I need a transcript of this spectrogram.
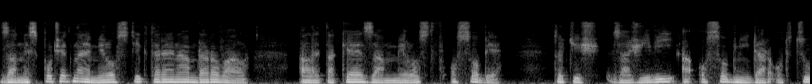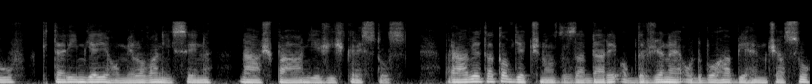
za nespočetné milosti, které nám daroval, ale také za milost v osobě, totiž za živý a osobní dar otcův, kterým je jeho milovaný syn, náš pán Ježíš Kristus. Právě tato vděčnost za dary obdržené od Boha během času,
